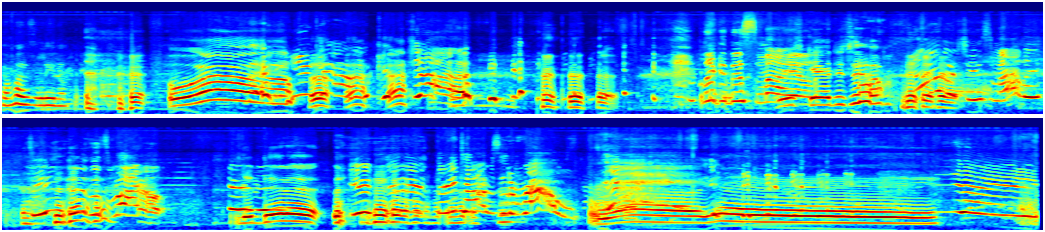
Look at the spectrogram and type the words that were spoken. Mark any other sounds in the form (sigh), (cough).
Come on, Selena. Whoa! (laughs) you go. Good (laughs) job. (laughs) Look at this smile. You scared yourself? No, she's smiling. See, there's a smile. You did it. You did it three times in a row. Wow.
